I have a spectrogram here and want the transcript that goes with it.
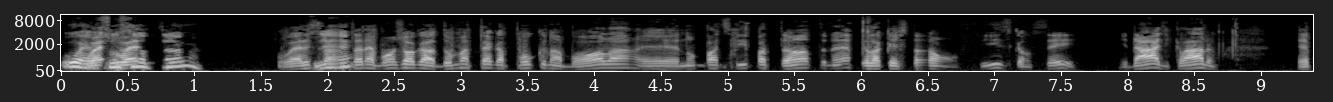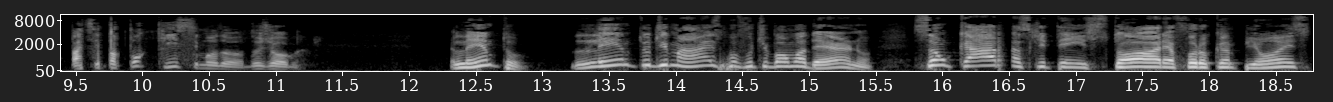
O Ellison o Santana. O Hélio Né? Santana é bom jogador, mas pega pouco na bola, é, não participa tanto, né? Pela questão física, não sei. Idade, claro. É, participa pouquíssimo do, do jogo. lento. Lento demais pro futebol moderno. São caras que têm história, foram campeões,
